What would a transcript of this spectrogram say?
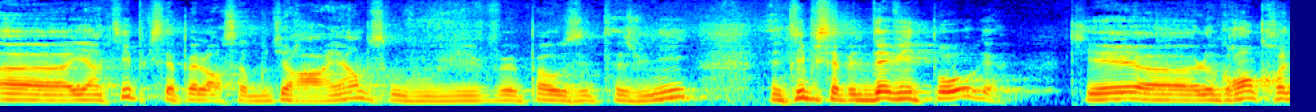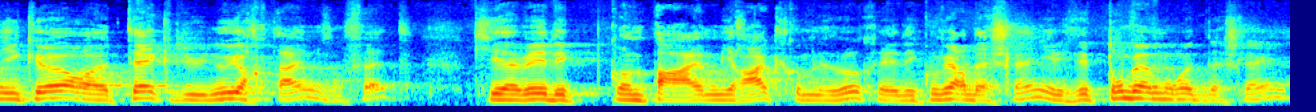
euh, il y a un type qui s'appelle, alors ça vous dira rien parce que vous ne vivez pas aux États-Unis, un type qui s'appelle David Pogue, qui est euh, le grand chroniqueur euh, tech du New York Times en fait, qui avait, comme par miracle, comme les autres, il a découvert Dashlane, il était tombé amoureux de Dashlane,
